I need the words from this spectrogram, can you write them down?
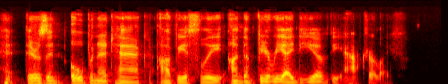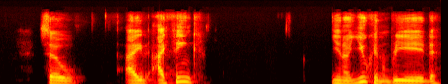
there's an open attack, obviously, on the very idea of the afterlife. So I, I think, you know, you can read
